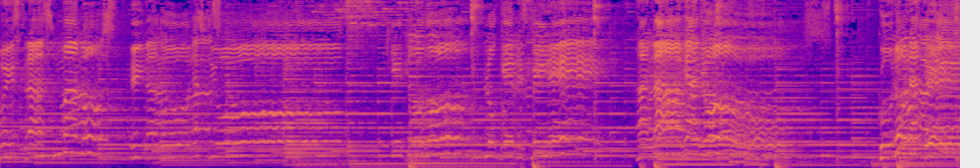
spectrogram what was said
nuestras manos en adoración. Que todo lo que respire alabe a Dios. corónate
